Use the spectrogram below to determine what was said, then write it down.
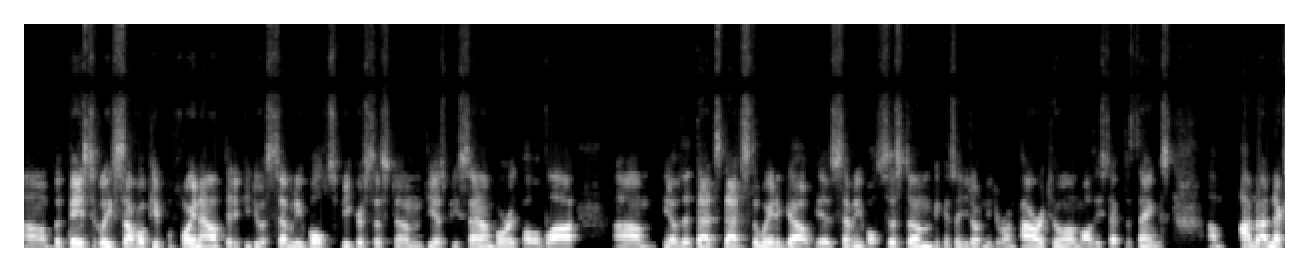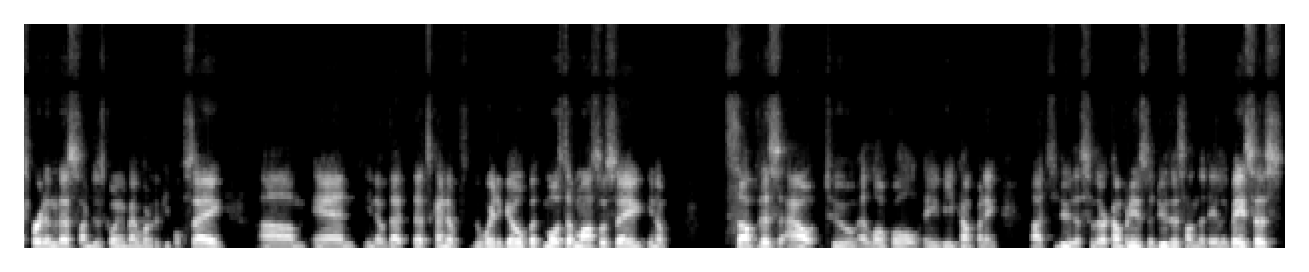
Um, but basically, several people point out that if you do a 70 volt speaker system, DSP soundboard, blah blah blah, um, you know that that's that's the way to go is 70 volt system because then you don't need to run power to them all these types of things. Um, i'm not an expert in this. I'm just going by what other people say. Um, and you know that that's kind of the way to go. But most of them also say you know sub this out to a local av company uh, to do this so there are companies that do this on the daily basis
